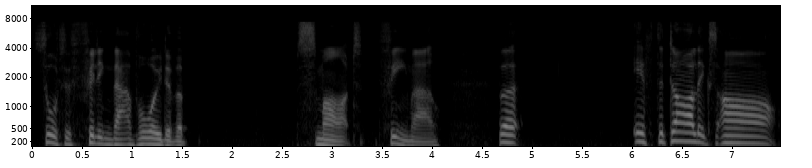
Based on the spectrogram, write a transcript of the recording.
sort of filling that void of a smart female, but if the Daleks are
